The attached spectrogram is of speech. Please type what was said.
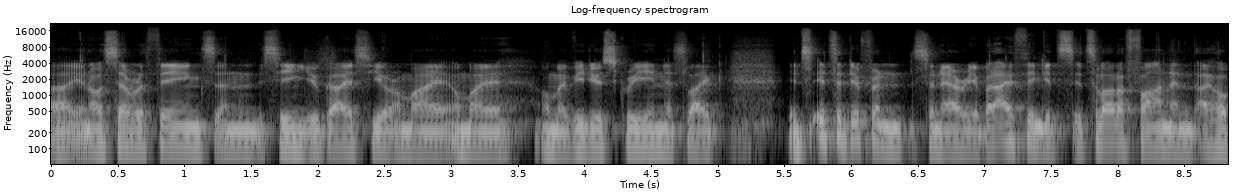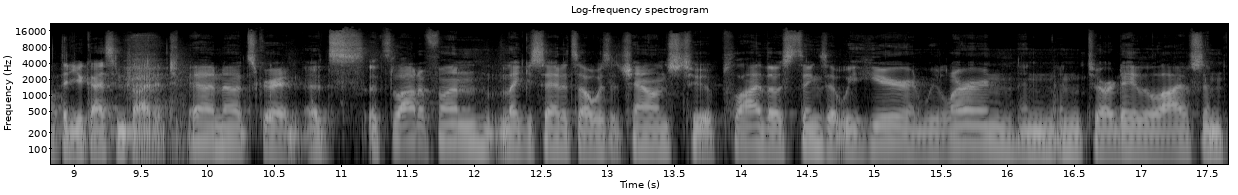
uh, you know several things and seeing you guys here on my on my on my video screen it's like it's it's a different scenario but i think it's it's a lot of fun and i hope that you guys enjoyed it. Yeah no it's great. It's it's a lot of fun. Like you said it's always a challenge to apply those things that we hear and we learn and into our daily lives and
